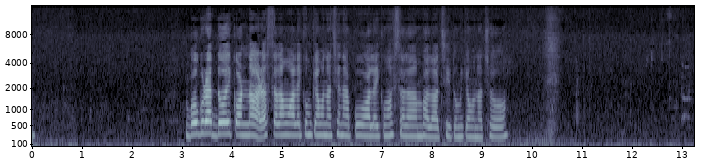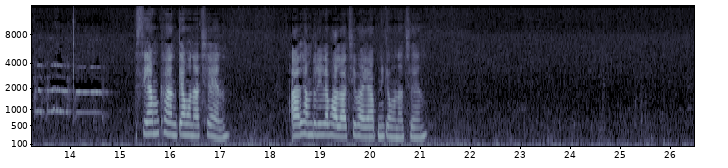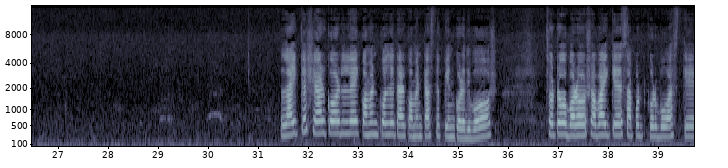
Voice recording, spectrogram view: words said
বগুড়ার দই কর্নার, আসসালামু আলাইকুম, কেমন আছেন আপু? ওয়ালাইকুম আসসালাম, ভালো আছি, তুমি কেমন আছো? সিয়াম খান, কেমন আছেন? আলহামদুলিল্লাহ ভালো আছি ভাইয়া, আপনি কেমন আছেন? লাইভটা শেয়ার করলে কমেন্ট করলে তার কমেন্টটা আজকে পিন করে দিব। ছোট, বড় সবাইকে সাপোর্ট করব আজকে।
